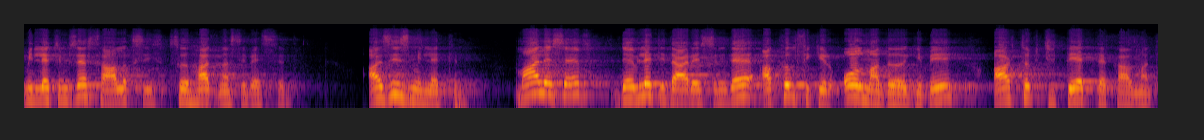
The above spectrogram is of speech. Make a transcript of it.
milletimize sağlık, sıhhat nasip etsin. Aziz milletim, maalesef devlet idaresinde akıl fikir olmadığı gibi artık ciddiyet de kalmadı.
